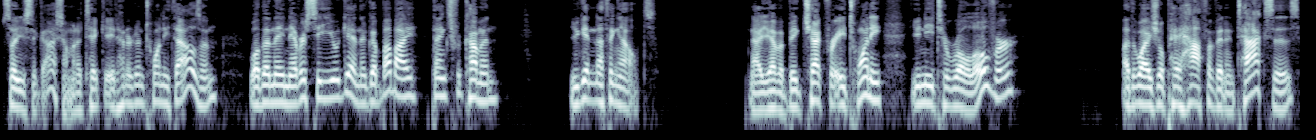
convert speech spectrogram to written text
So you say, "Gosh, I'm going to take eight hundred and twenty thousand. Well, then they never see you again. They go, "Bye bye, thanks for coming." You get nothing else. Now you have a big check for eight twenty. You need to roll over, otherwise you'll pay half of it in taxes.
